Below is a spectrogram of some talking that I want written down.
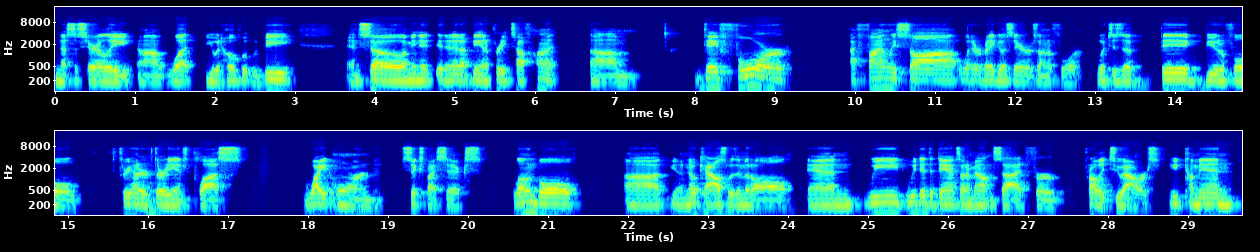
necessarily uh, what you would hope it would be. And so, I mean, it, ended up being a pretty tough hunt. Um, day four, I finally saw what everybody goes to Arizona for, which is a big, beautiful 330 inch plus white horned six by six lone bull. Uh, you know, no cows with him at all and we we did the dance on a mountainside for probably two hours. He'd come in,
